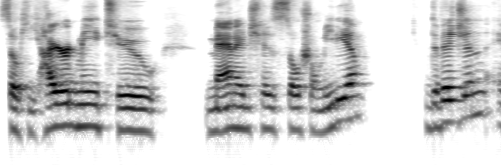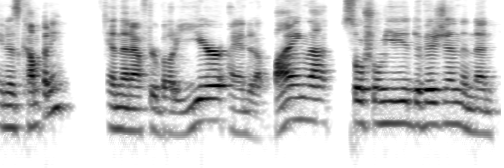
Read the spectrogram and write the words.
So he hired me to manage his social media division in his company. And then after about a year, I ended up buying that social media division and then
